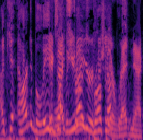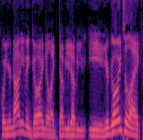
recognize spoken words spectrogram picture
I can't. Hard to believe. Exactly. White You know you're broke officially a up this week. redneck when you're not even going to like WWE. You're going to like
